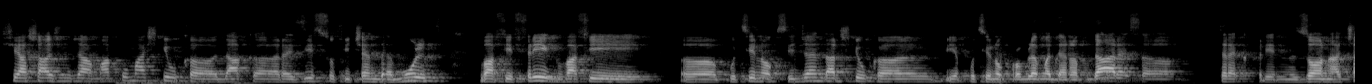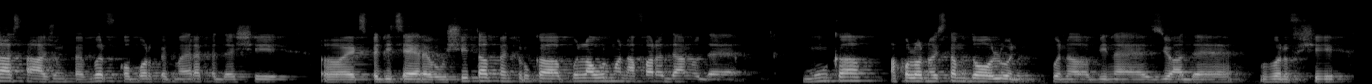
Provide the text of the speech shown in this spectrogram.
și așa ajungeam. Acum știu că dacă rezist suficient de mult, va fi frig, va fi uh, puțin oxigen, dar știu că e puțin o problemă de răbdare să trec prin zona aceasta, ajung pe vârf, cobor cât mai repede și uh, expediția e reușită, pentru că până la urmă, în afară de anul de muncă, acolo noi stăm două luni până vine ziua de vârf și Uh,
